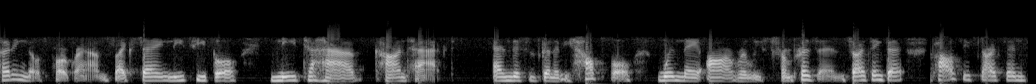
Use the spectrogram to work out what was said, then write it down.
cutting those programs, like saying these people need to have contact and this is going to be helpful when they are released from prison. So I think that policy starts in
